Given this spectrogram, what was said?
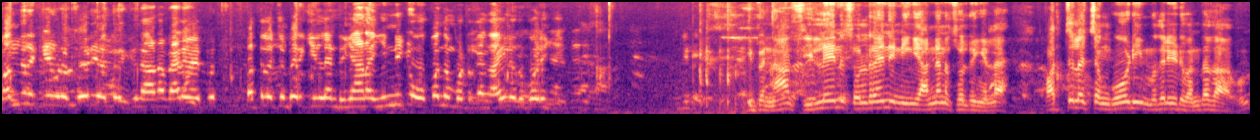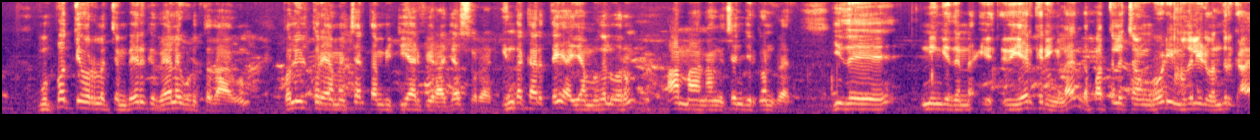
வந்திருக்கு இவ்வளவு கோடி வந்திருக்கு ஆனா வேலை வாய்ப்பு பத்து லட்சம் பேருக்கு இல்லன்றீங்க. ஆனா இன்னைக்கு ஒப்பந்தம் போட்டிருக்காங்க ஐநூறு கோடிக்கு. இப்ப நான் இல்லைன்னு சொல்றேன்னு நீங்க அண்ணனை சொல்றீங்கல்ல பத்து லட்சம் கோடி முதலீடு வந்ததாகவும் முப்பத்தி ஒரு லட்சம் பேருக்கு வேலை கொடுத்ததாகவும் தொழில்துறை அமைச்சர் தம்பி டிஆர்பி ராஜா சொல்றார். இந்த கருத்தை ஐயா முதல்வரும் ஆமா நாங்க செஞ்சிருக்கோன்றாரு. இது நீங்க இதை இது ஏற்கிறீங்களா? இந்த பத்து லட்சம் கோடி முதலீடு வந்திருக்கா?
